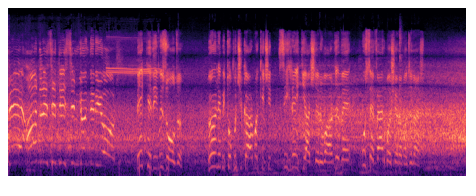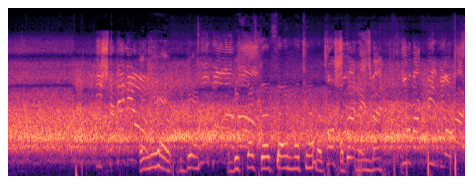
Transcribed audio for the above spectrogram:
Ve adrese teslim gönderiyor. Beklediğimiz oldu. Böyle bir topu çıkarmak için sihre ihtiyaçları vardı ve bu sefer başaramadılar. İşte deniyor. Emre bir de. Beşiktaş Galatasaray maçına bak. Coştular resmen. Durmak bilmiyorlar.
